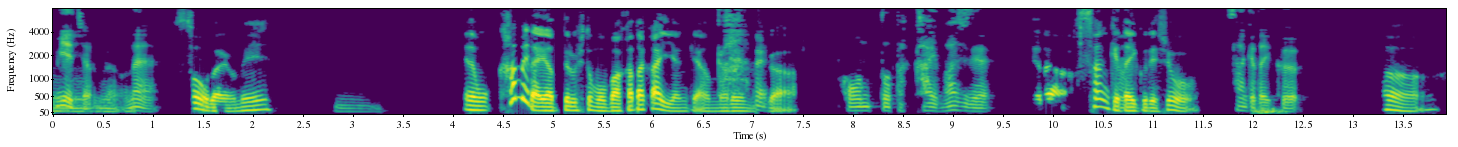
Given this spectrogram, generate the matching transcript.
ん。見えちゃうんだろうね。そうだよね。うん。えでも、カメラやってる人もバカ高いやんけ、あんなレンズが。ほんと高い、マジで。3桁いくでしょ3桁いく。う。ああ。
